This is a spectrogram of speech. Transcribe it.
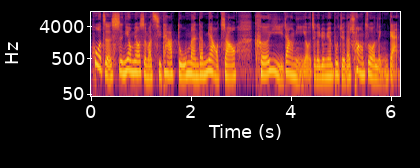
或者是你有没有什么其他独门的妙招，可以让你有这个源源不绝的创作灵感。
